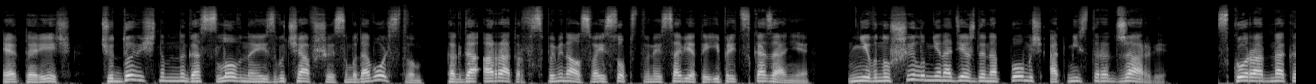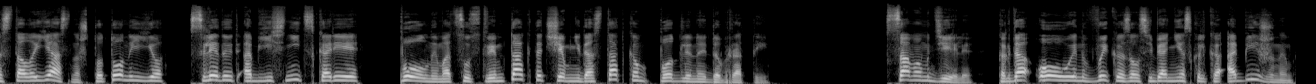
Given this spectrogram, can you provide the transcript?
Эта речь, чудовищно многословная и звучавшая самодовольством, когда оратор вспоминал свои собственные советы и предсказания, не внушила мне надежды на помощь от мистера Джарви. Скоро, однако, стало ясно, что тон ее следует объяснить скорее полным отсутствием такта, чем недостатком подлинной доброты. В самом деле, когда Оуэн выказал себя несколько обиженным,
